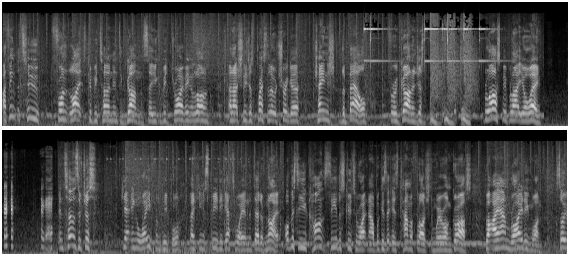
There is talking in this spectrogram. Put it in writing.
I think the two front lights could be turned into guns, so you could be driving along and actually just press a little trigger, change the bell for a gun and just blast people out of your way. Okay. In terms of just getting away from people, making a speedy getaway in the dead of night. Obviously you can't see the scooter right now because it is camouflaged and we're on grass, but I am riding one. So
